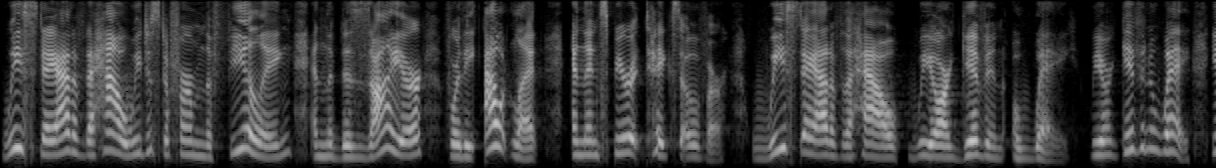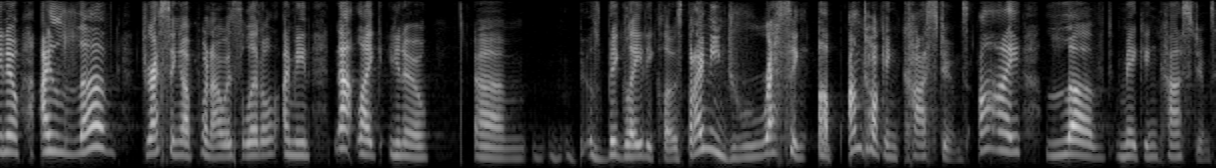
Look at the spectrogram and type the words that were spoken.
we stay out of the how. We just affirm the feeling and the desire for the outlet, and then Spirit takes over. We stay out of the how, we are given away. We are given away. You know, I loved dressing up when I was little. I mean, not like, you know, um, big lady clothes, but I mean dressing up. I'm talking costumes. I loved making costumes.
